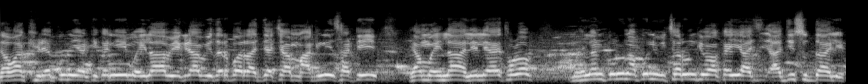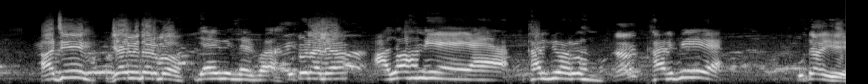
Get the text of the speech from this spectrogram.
गावाखेड्यातून या ठिकाणी महिला वेगळ्या विदर्भ राज्याच्या मागणीसाठी या महिला आलेल्या आहेत. थोडं महिलांकडून आपण विचारून किंवा काही आजी आजी सुद्धा आली. आजी जय विदर्भ. जय विदर्भ. कुठून आल्या? आलो आम्ही खारबीवरून. हा? खारबी कुठं आहे हे?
